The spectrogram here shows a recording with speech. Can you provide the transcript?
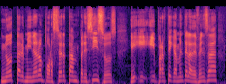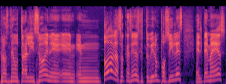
no terminaron por ser tan precisos y, y, prácticamente la defensa los neutralizó en, en todas las ocasiones que tuvieron posibles. El tema es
